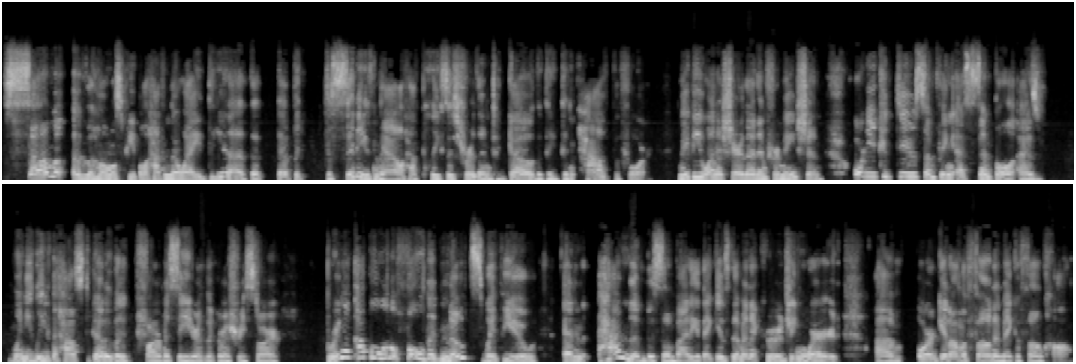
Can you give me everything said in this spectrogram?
Some of the homeless people have no idea that, that the, the cities now have places for them to go that they didn't have before. Maybe you want to share that information. Or you could do something as simple as when you leave the house to go to the pharmacy or the grocery store, bring a couple little folded notes with you and hand them to somebody that gives them an encouraging word um, or get on the phone and make a phone call.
